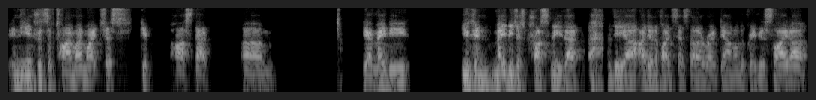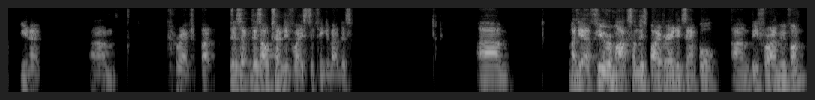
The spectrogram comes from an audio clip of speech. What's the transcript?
in the interest of time, I might just skip past that. Um, yeah, maybe you can maybe just trust me that the uh, identified sets that I wrote down on the previous slide are, you know, um, correct. But there's a, there's alternative ways to think about this. Um, but yeah, a few remarks on this bivariate example um, before I move on.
